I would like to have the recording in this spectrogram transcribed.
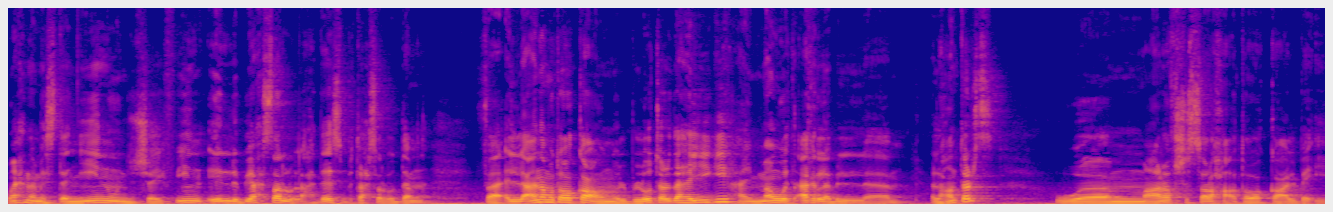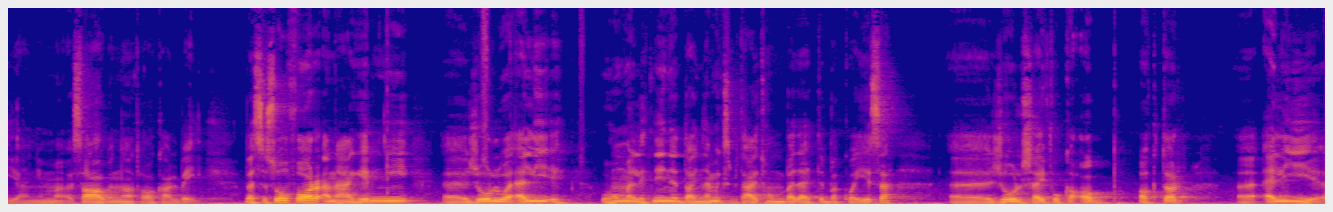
وإحنا مستنيين وشايفين إيه اللي بيحصل والأحداث بتحصل قدامنا. فاللي أنا متوقعه إنه ال bloater ده هيجي هيموت أغلب ال hunters ومعرفش الصراحة أتوقع الباقي يعني صعب إن أنا أتوقع الباقي. بس so far أنا عاجبني آه، جول وألي وهما الاتنين ال dynamics بتاعتهم بدأت تبقى كويسة. آه، جول شايفه كأب أكتر. آه، ألي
